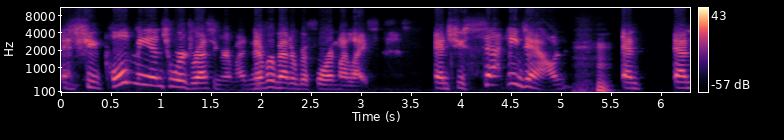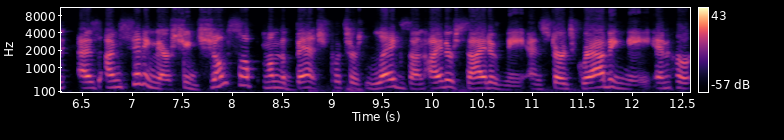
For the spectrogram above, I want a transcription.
And she pulled me into her dressing room. I'd never met her before in my life. And she sat me down. and and as I'm sitting there, she jumps up on the bench, puts her legs on either side of me, and starts grabbing me in her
